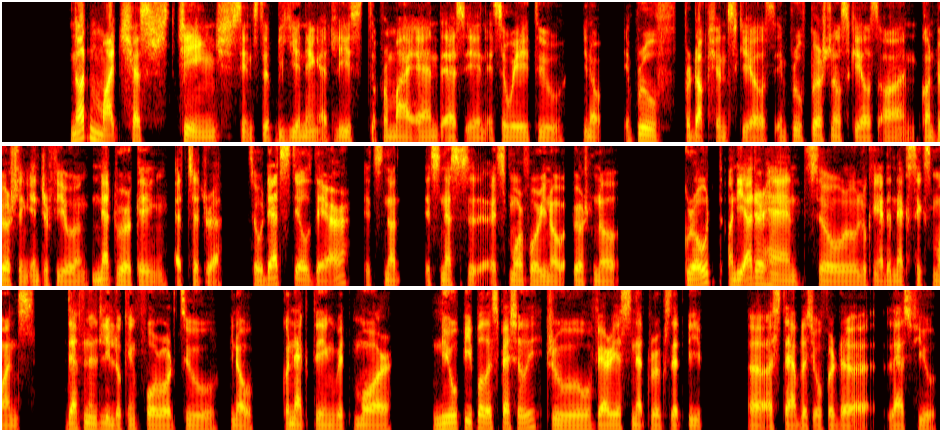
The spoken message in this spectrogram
not much has changed since the beginning, at least from my end, as in it's a way to, you know, improve production skills, improve personal skills on conversing, interviewing, networking, etc. So that's still there. It's not it's necessary it's more for, you know, personal growth. On the other hand, so looking at the next six months, definitely looking forward to, you know, connecting with more new people, especially through various networks that we've uh, established over the last few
